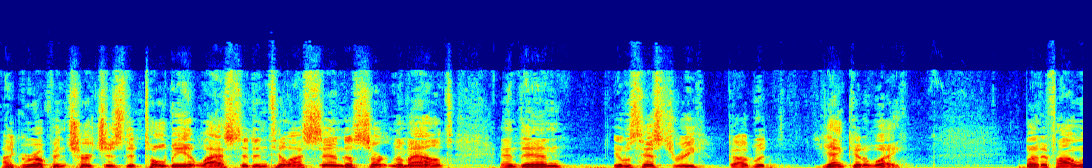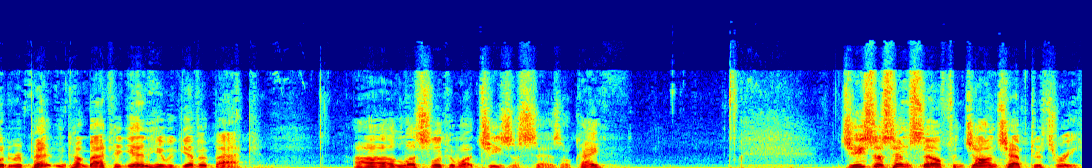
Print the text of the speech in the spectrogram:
I grew up in churches that told me it lasted until I sinned a certain amount, and then it was history. God would yank it away. But if I would repent and come back again, He would give it back. Uh, let's look at what Jesus says, okay? Jesus Himself in John chapter 3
